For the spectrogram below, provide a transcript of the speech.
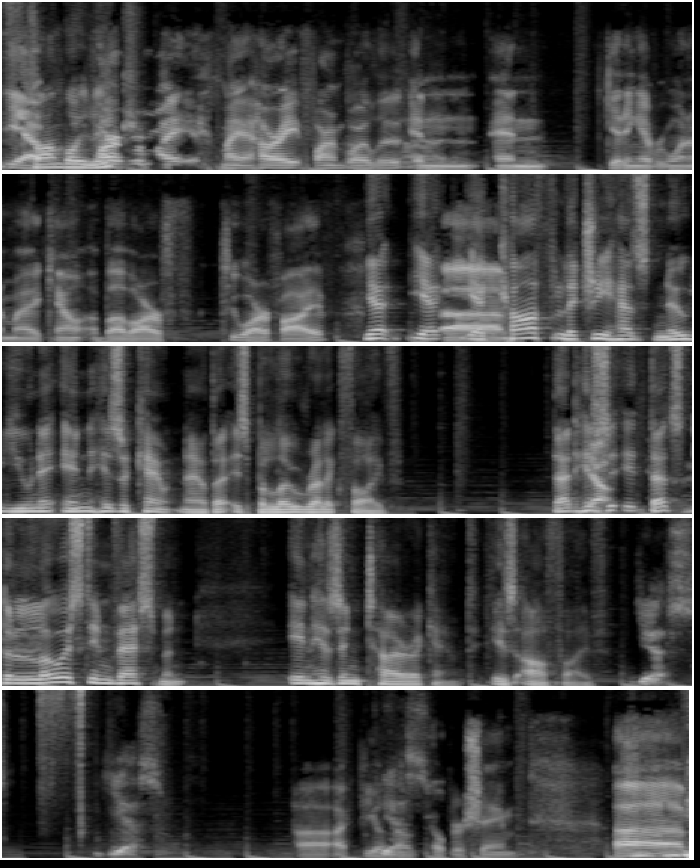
Yeah, Farm Boy apart Luke. from my my R8 Farm Boy Oh, Luke God. and and getting everyone in my account above R two R five. Yeah, yeah, yeah. Um, Carth literally has no unit in his account now that is below Relic Five. That his Yeah. it, that's the lowest investment in his entire account is R five. yes. Yes. Uh, I feel Yes. no guilt or shame. Um,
